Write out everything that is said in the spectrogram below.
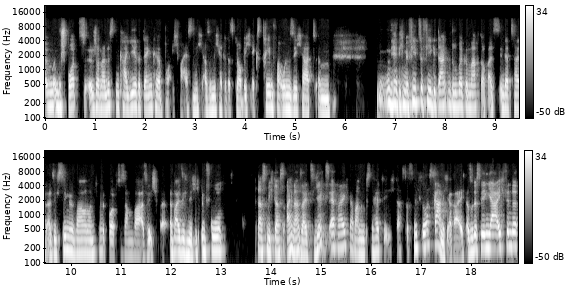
ähm, Sportjournalistenkarriere denke, boah, ich weiß nicht, also mich hätte das, glaube ich, extrem verunsichert. Ähm, hätte ich mir viel zu viel Gedanken drüber gemacht, auch als in der Zeit, als ich Single war und noch nicht mit Wolf zusammen war. Also ich äh, weiß ich nicht. Ich bin froh, dass mich das einerseits jetzt erreicht, aber am liebsten hätte ich, dass das mich sowas gar nicht erreicht. Also deswegen, ja, ich finde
